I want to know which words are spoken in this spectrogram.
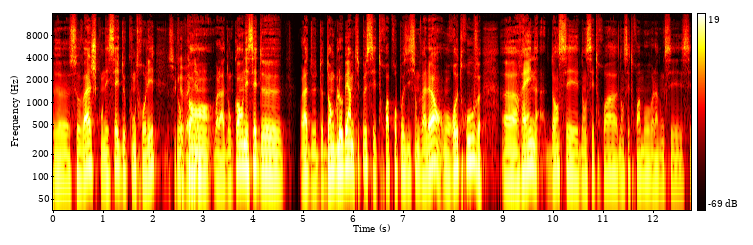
euh, sauvage qu'on essaye de contrôler. Ce Donc quand, voilà, donc quand on essaie de voilà, de- de- d'englober un petit peu ces trois propositions de valeur, on retrouve euh, Rain dans ces, dans, ces trois, dans ces trois mots. Voilà, donc c'est, ça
